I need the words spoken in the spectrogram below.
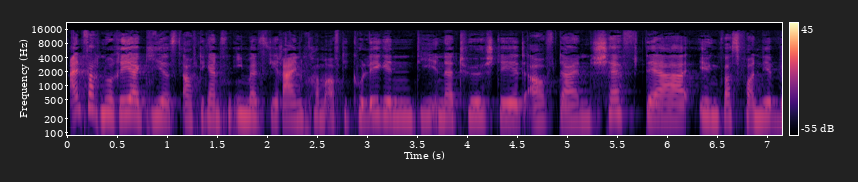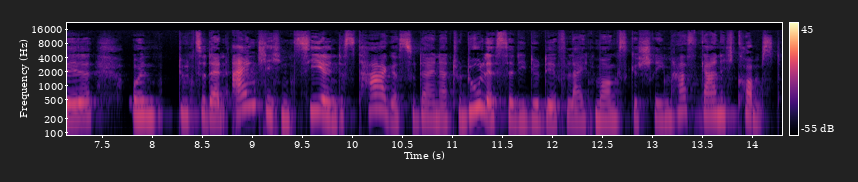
einfach nur reagierst auf die ganzen E-Mails, die reinkommen, auf die Kollegin, die in der Tür steht, auf deinen Chef, der irgendwas von dir will und du zu deinen eigentlichen Zielen des Tages, zu deiner To-Do-Liste, die du dir vielleicht morgens geschrieben hast, gar nicht kommst.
